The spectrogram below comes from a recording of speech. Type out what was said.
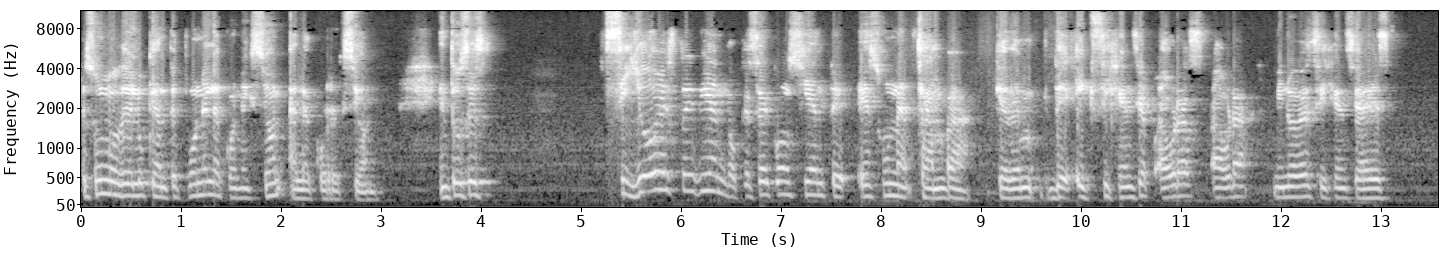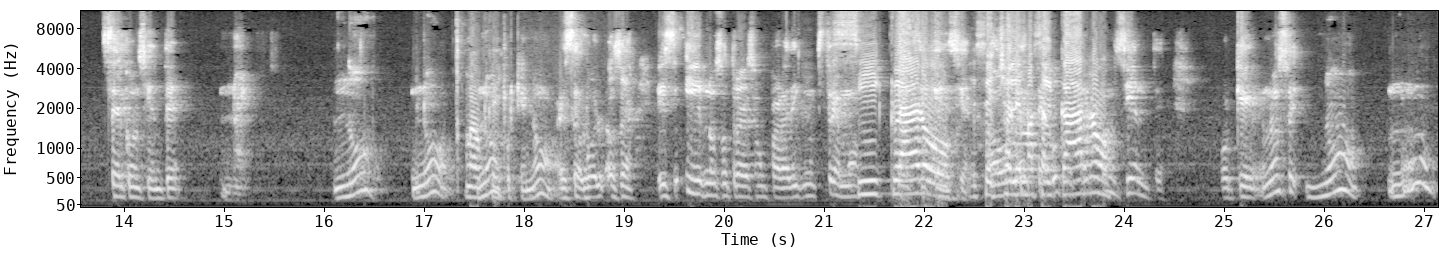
Es un modelo que antepone la conexión a la corrección. Entonces, si yo estoy viendo que ser consciente es una chamba que de, de exigencia, ahora, ahora mi nueva exigencia es ser consciente, no, no, No, no, porque no. Es, o sea, es irnos otra vez a un paradigma extremo. Sí, claro, es échale más al carro. Consciente, porque no sé, no, no,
